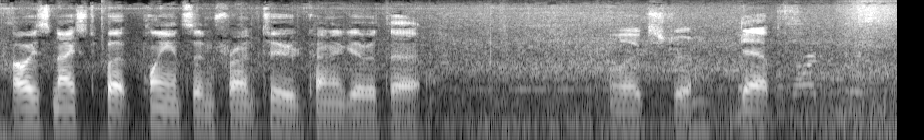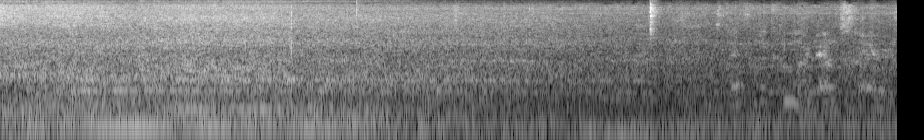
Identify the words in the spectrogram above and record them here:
Nice. Always nice to put plants in front too, to kind of give it that little extra depth. Downstairs,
